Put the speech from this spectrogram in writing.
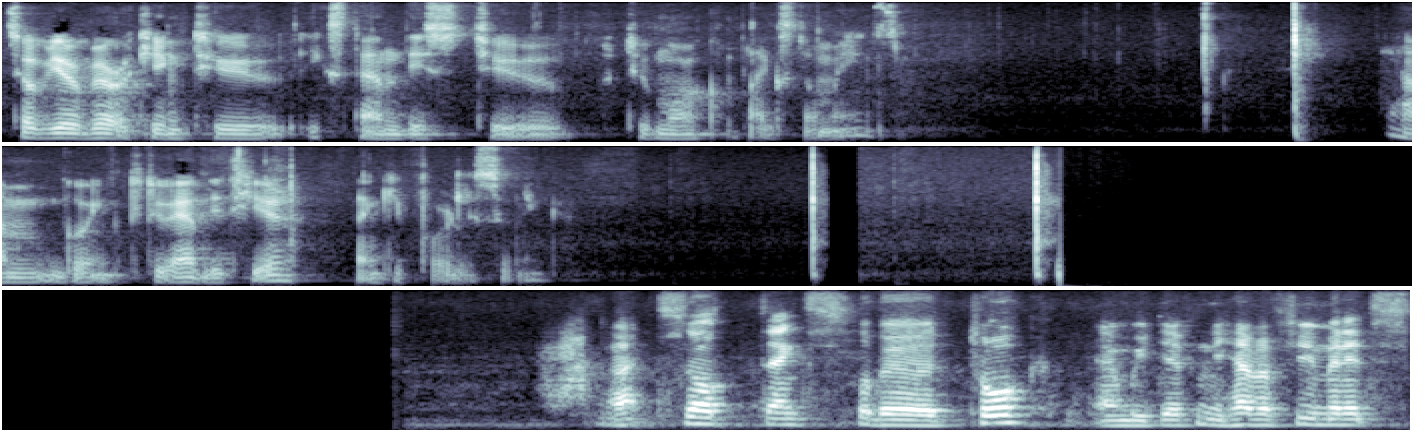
So we are working to extend this to, to more complex domains. I'm going to end it here. Thank you for listening. All right, so thanks for the talk, and we definitely have a few minutes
